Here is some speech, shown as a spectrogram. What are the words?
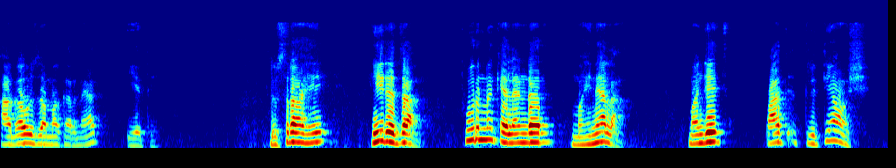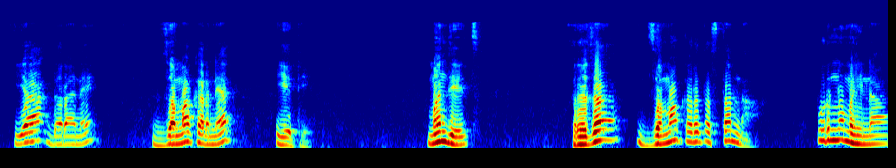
आगाऊ जमा करण्यात येते. दुसरं आहे ही रजा पूर्ण कॅलेंडर महिन्याला म्हणजेच पाच तृतीयांश या दराने जमा करण्यात येते. म्हणजेच रजा जमा करत असताना पूर्ण महिना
